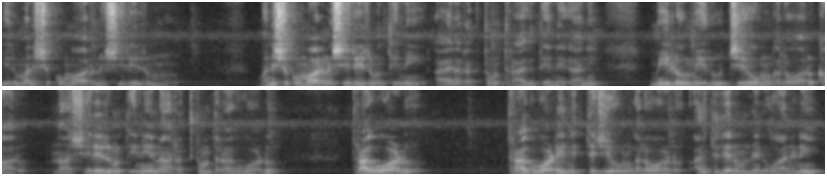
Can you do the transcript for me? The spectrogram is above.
మీరు మనిషి కుమారుని శరీరము మనిషి కుమారుని శరీరము తిని ఆయన రక్తం త్రాగితేనే కానీ మీలో మీరు జీవం గలవారు కారు. నా శరీరం తిని నా రక్తం త్రాగువాడు త్రాగువాడు త్రాగువాడే నిత్య జీవం గలవాడు. అంత్యదినం నేను వానిని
